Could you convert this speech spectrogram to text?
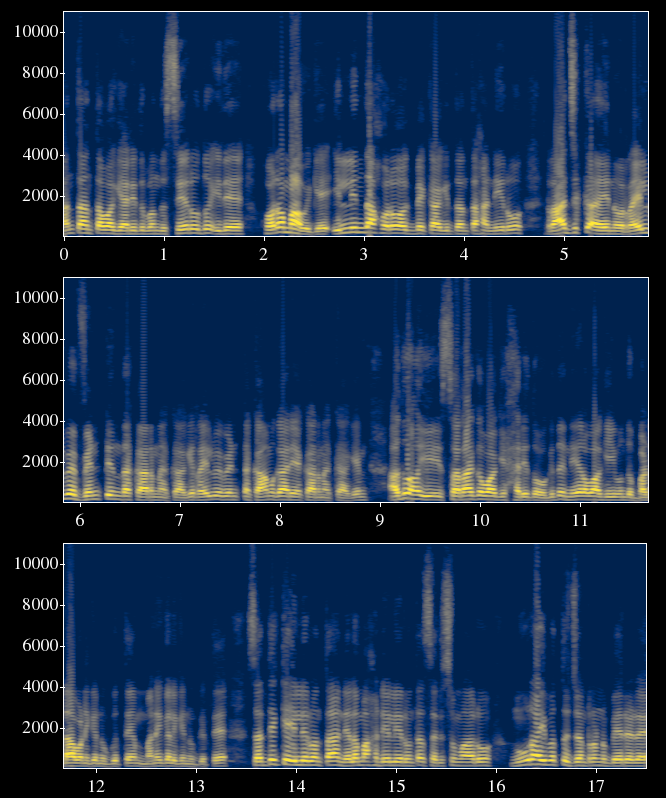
ಹಂತ ಹಂತವಾಗಿ ಹರಿದು ಬಂದು ಸೇರೋದು ಇದೆ ಹೊರಮಾವಿಗೆ. ಇಲ್ಲಿಂದ ಹೊರಹೋಗ್ಬೇಕಾಗಿದ್ದಂತಹ ನೀರು ರಾಜಕ, ಏನು, ರೈಲ್ವೆ ವೆಂಟ್ ಇಂದ ಕಾರಣಕ್ಕಾಗಿ, ರೈಲ್ವೆ ವೆಂಟ್ ಕಾಮಗಾರಿಯ ಕಾರಣಕ್ಕಾಗಿ ಅದು ಈ ಸರಾಗವಾಗಿ ಹರಿದು ಹೋಗಿದೆ. ನೇರವಾಗಿ ಈ ಒಂದು ಬಡಾವಣೆಗೆ ನುಗ್ಗುತ್ತೆ, ಮನೆಗಳಿಗೆ ನುಗ್ಗುತ್ತೆ. ಸದ್ಯಕ್ಕೆ ಇಲ್ಲಿರುವಂತಹ ನೆಲಮಹಡಿಯಲ್ಲಿ ಇರುವಂತಹ ಸರಿಸುಮಾರು ನೂರ ಐವತ್ತು ಜನರನ್ನು ಬೇರೆ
